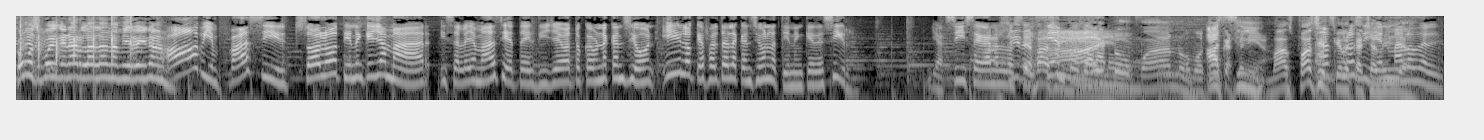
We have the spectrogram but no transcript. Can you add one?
¿Cómo se puede ganar la lana, mi reina? Ah, bien fácil. Solo tienen que llamar y sale la llamada 7. El DJ va a tocar una canción y lo que falta de la canción la tienen que decir. Y así se ganan Así los de 600 fácil. dólares. Ay, no, mano. Como Así. Cachanilla. Más fácil Ah, que la sí, bien cachanilla. malo del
